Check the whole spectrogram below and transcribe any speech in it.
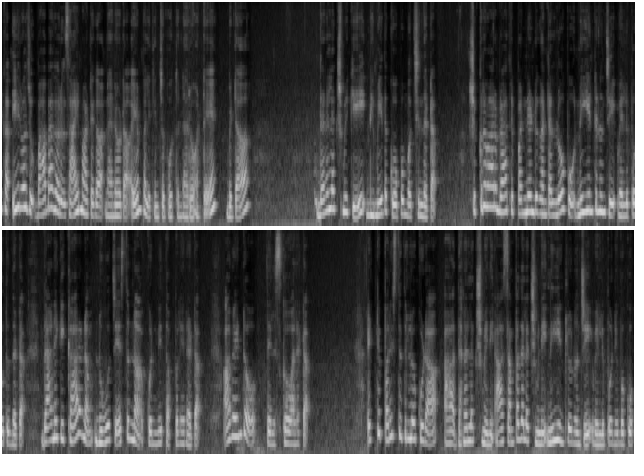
ఇక ఈరోజు బాబా గారు సాయి మాటగా నా నోట ఏం పలికించబోతున్నారు అంటే బిడ్డ ధనలక్ష్మికి నీ మీద కోపం వచ్చిందట. శుక్రవారం రాత్రి పన్నెండు గంటల లోపు నీ ఇంటి నుంచి వెళ్ళిపోతుందట. దానికి కారణం నువ్వు చేస్తున్న కొన్ని తప్పులేనట. అవేంటో తెలుసుకోవాలట. ఎట్టి పరిస్థితుల్లో కూడా ఆ ధనలక్ష్మిని ఆ సంపద లక్ష్మిని నీ ఇంట్లో నుంచి వెళ్ళిపోనివ్వకు.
